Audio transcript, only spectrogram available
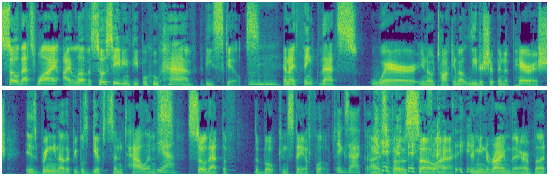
So that's why I love associating people who have these skills. Mm-hmm. Mm-hmm. And I think that's where, you know, talking about leadership in a parish is bringing other people's gifts and talents Yeah. so that the the boat can stay afloat. Exactly. I suppose so. Exactly. I didn't mean to rhyme there, but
